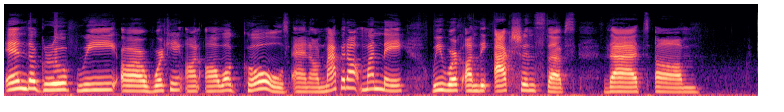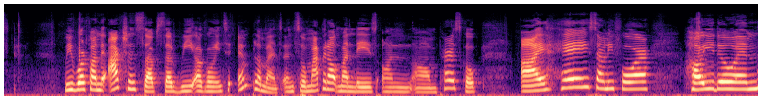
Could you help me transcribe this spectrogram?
In the group, we are working on our goals. And on Map It Out Monday, we work on the action steps that um, we work on the action steps that we are going to implement. And so Map It Out Mondays on um, Periscope. I, hey, 74, how you doing?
